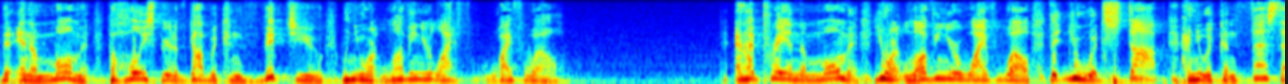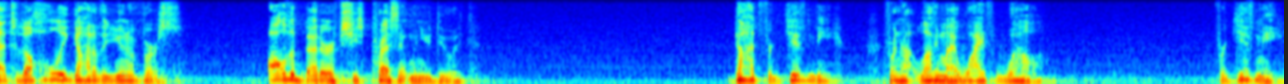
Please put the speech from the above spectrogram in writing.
that in a moment, the Holy Spirit of God would convict you when you aren't loving your life, wife well. And I pray in the moment you aren't loving your wife well, that you would stop and you would confess that to the holy God of the universe. All the better if she's present when you do it. God, forgive me for not loving my wife well. Forgive me.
